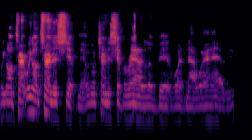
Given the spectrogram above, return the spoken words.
we're gonna turn we're gonna turn this ship, man. We're gonna turn the ship around a little bit, whatnot, where have you.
